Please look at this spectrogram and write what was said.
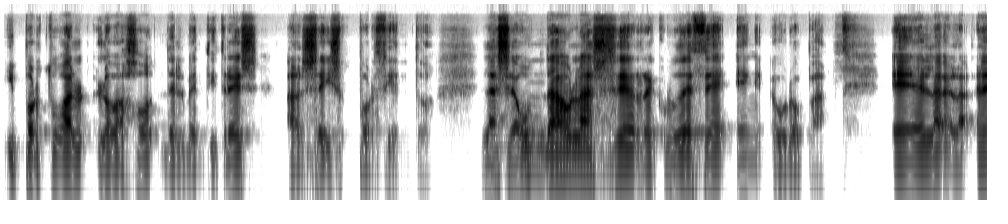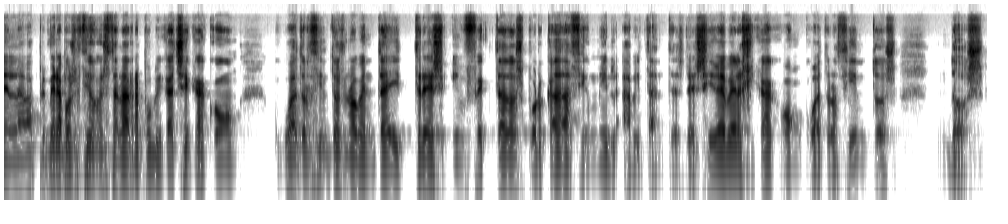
y Portugal lo bajó del 23 al 6%. La segunda ola se recrudece en Europa. En la, en la primera posición está la República Checa con 493 infectados por cada 100.000 habitantes. Le sigue Bélgica con 402.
